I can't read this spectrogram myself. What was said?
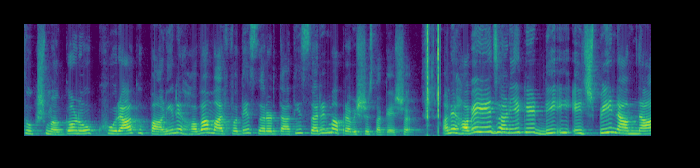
સૂક્ષ્મ કણો ખોરાક પાણી અને હવા મારફતે સરળતાથી શરીરમાં પ્રવેશી શકે છે. અને હવે એ જાણીએ કે ડીઈએચપી નામના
